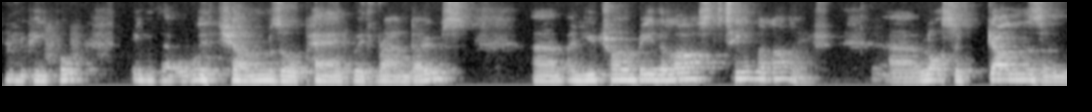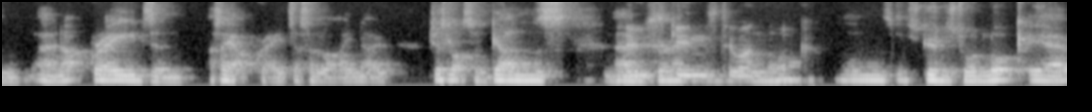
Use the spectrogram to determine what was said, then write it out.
three people, either with chums or paired with randos, um, and you try and be the last team alive. Uh, lots of guns and, and upgrades, and I say upgrades, that's a lie. No, just lots of guns, New um, skins to unlock. skins to unlock, yeah.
